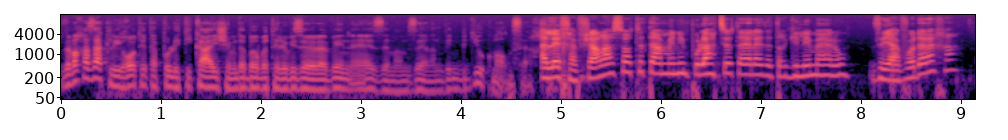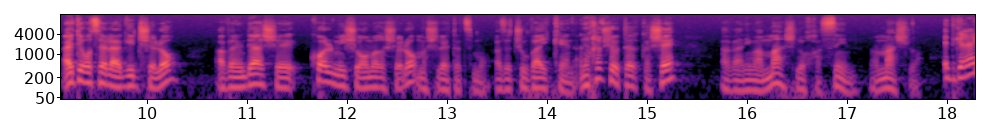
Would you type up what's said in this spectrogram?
זה דבר חזק לראות את הפוליטיקאי שמדבר בטלוויזיה ולהבין איזה ממזר, אני מבין בדיוק מה הוא עושה עכשיו. עליך אפשר לעשות את המניפולציות האלה, את התרגילים האלו? זה יעבוד עליך? הייתי רוצה להגיד שלא, אבל אני יודע שכל מי שאומר שלא, משלה את עצמו. אז התשובה היא כן. אני חושב שיותר קשה, אבל אני ממש לא חסין, ממש לא. אתגרי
